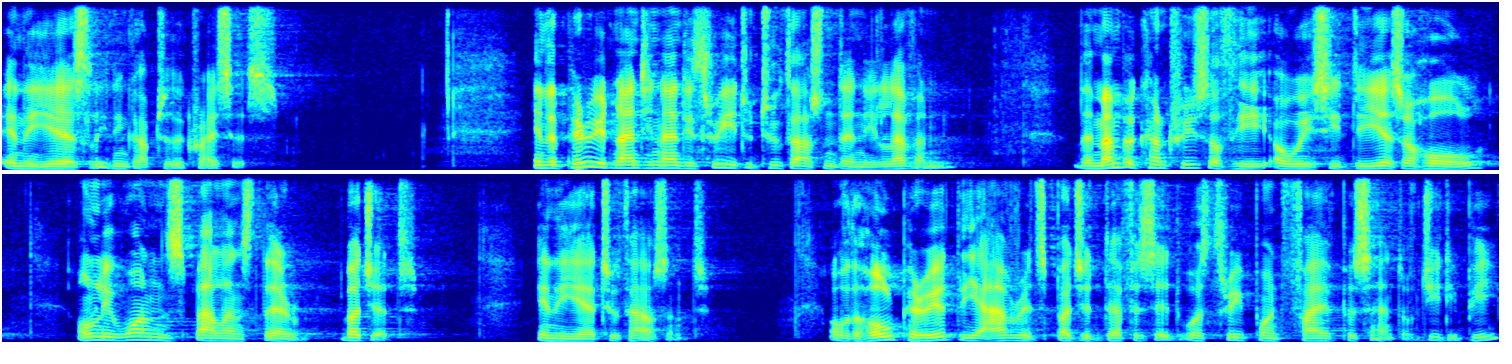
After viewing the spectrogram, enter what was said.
in the years leading up to the crisis. In the period 1993 to 2011, the member countries of the OECD as a whole only once balanced their budget in the year 2000. Over the whole period, the average budget deficit was 3.5% of GDP,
